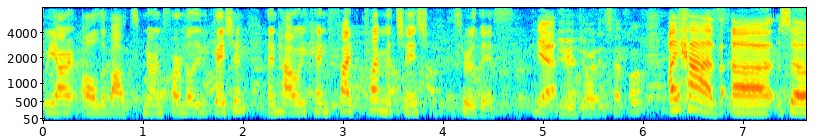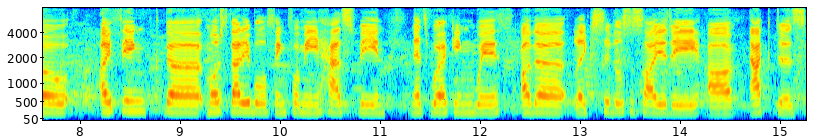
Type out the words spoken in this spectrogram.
we are all about: non-formal education and how we can fight climate change through this. Yeah. You enjoyed it so far? I have. Uh, so I think the most valuable thing for me has been networking with other like civil society uh, actors.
